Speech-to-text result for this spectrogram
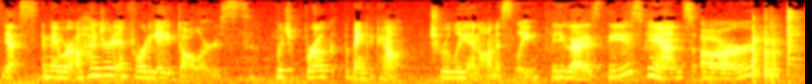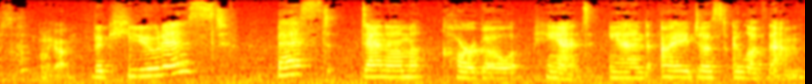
Yes, and they were $148, which broke the bank account truly and honestly. You guys, these pants are, oh my God, the cutest, best denim cargo pant and I just I love them.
